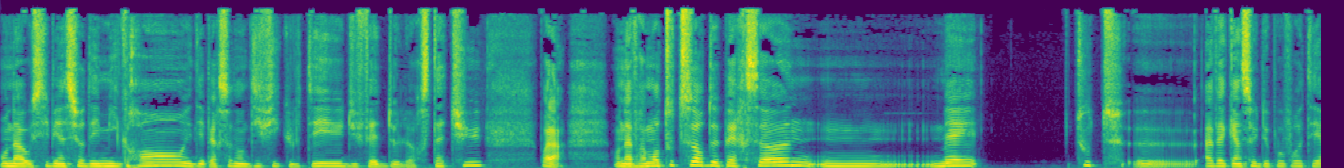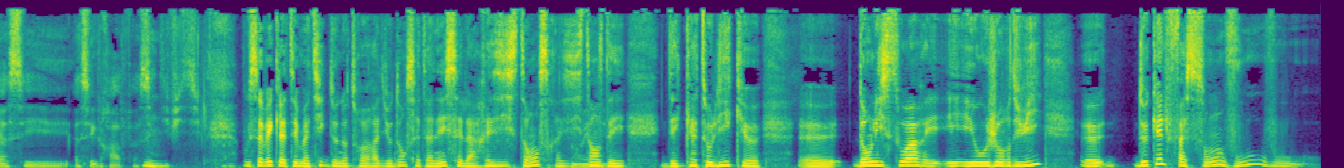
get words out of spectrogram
On a aussi bien sûr des migrants et des personnes en difficulté du fait de leur statut. Voilà. On a vraiment toutes sortes de personnes, mm, mais toutes euh, avec un seuil de pauvreté assez assez grave, assez Mm. difficile. Vous savez que la thématique de notre radio dans cette année, c'est la résistance, résistance Oui. des, des catholiques euh, euh, dans l'histoire et, et- et aujourd'hui. Euh, de quelle façon vous, vous,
